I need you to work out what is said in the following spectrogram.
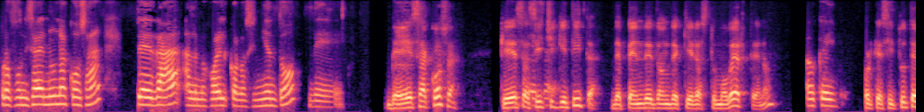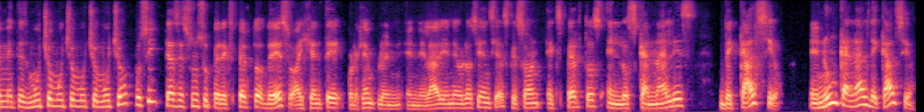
profundizar en una cosa te da a lo mejor el conocimiento de... De esa cosa, que es así chiquitita, depende de dónde quieras tú moverte, ¿no? Ok. Porque si tú te metes mucho, mucho, mucho, mucho, pues sí, te haces un súper experto de eso. Hay gente, por ejemplo, en, en el área de neurociencias que son expertos en los canales de calcio, en un canal de calcio.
